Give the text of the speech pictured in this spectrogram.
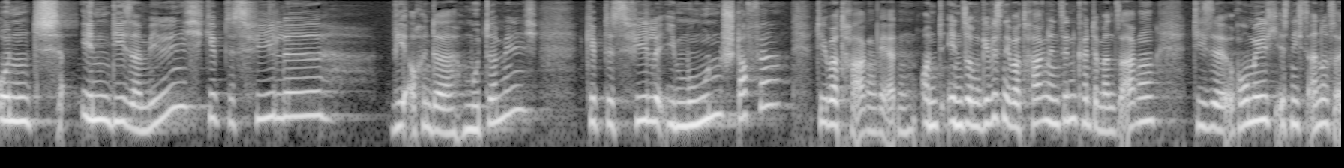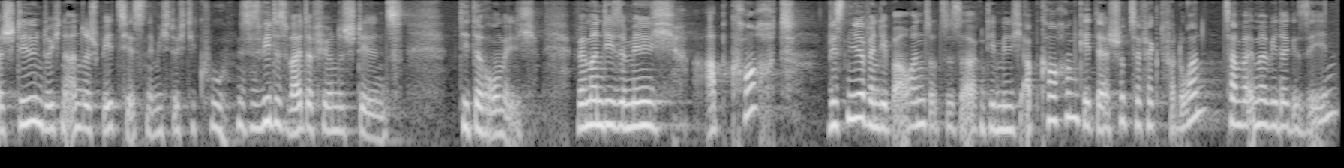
Und in dieser Milch gibt es viele wie auch in der Muttermilch gibt es viele Immunstoffe, die übertragen werden. Und in so einem gewissen übertragenen Sinn könnte man sagen, diese Rohmilch ist nichts anderes als Stillen durch eine andere Spezies, nämlich durch die Kuh. Es ist wie das Weiterführen des Stillens, die der Rohmilch. Wenn man diese Milch abkocht, wissen wir, wenn die Bauern sozusagen die Milch abkochen, geht der Schutzeffekt verloren. Das haben wir immer wieder gesehen.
